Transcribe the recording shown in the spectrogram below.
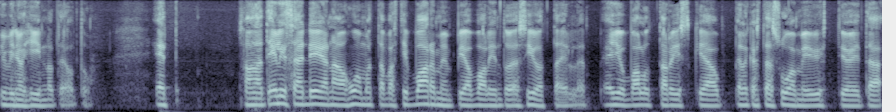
hyvin jo hinnoiteltu. Et sanotaan, että Elisa ja DNA on huomattavasti varmempia valintoja sijoittajille. Ei ole valuuttariskiä, on pelkästään Suomi-yhtiöitä,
